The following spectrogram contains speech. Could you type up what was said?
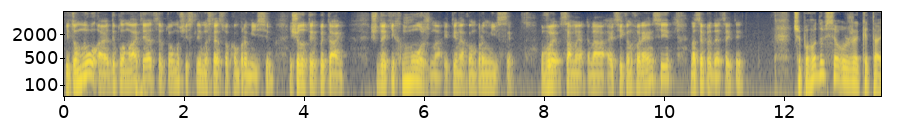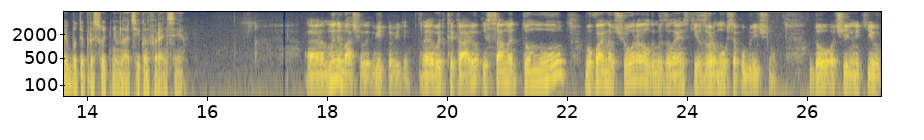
І тому е, дипломатія це в тому числі мистецтво компромісів. І щодо тих питань, щодо яких можна йти на компроміси в саме на е, цій конференції, на це придеться йти. Чи погодився уже Китай бути присутнім на цій конференції? Е, Ми не бачили відповіді е, від Китаю, і саме тому буквально вчора Володимир Зеленський звернувся публічно до очільників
